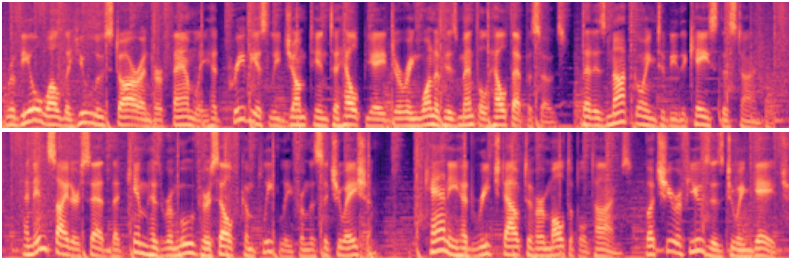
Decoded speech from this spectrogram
reveal while the Hulu star and her family had previously jumped in to help Ye during one of his mental health episodes, that is not going to be the case this time. An insider said that Kim has removed herself completely from the situation. Kanye had reached out to her multiple times, but she refuses to engage.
